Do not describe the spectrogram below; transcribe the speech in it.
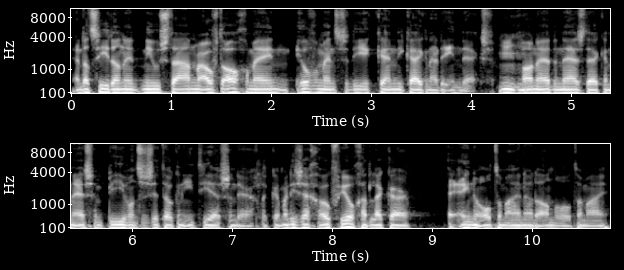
En dat zie je dan in het nieuws staan. Maar over het algemeen, heel veel mensen die ik ken, die kijken naar de index. Mhm. Gewoon hè, de Nasdaq en de S&P, want ze zitten ook in ETF's en dergelijke. Maar die zeggen ook veel gaat lekker de ene all-time high naar de andere all-time high. En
